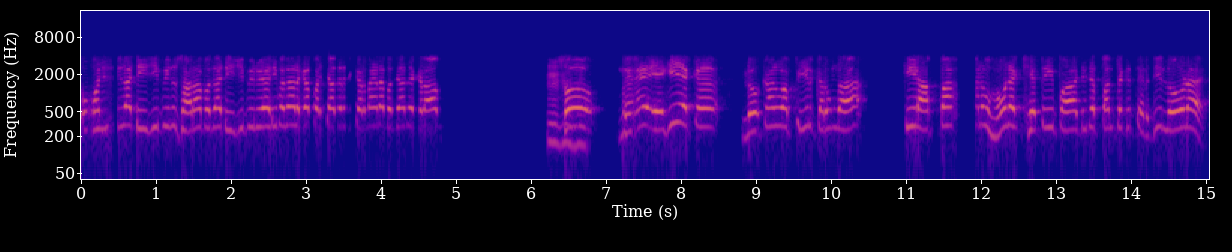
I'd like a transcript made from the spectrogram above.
ਉਹ ਜਿਹਦਾ ਡੀਜੀਪੀ ਨੂੰ ਸਾਰਾ ਪਤਾ ਡੀਜੀਪੀ ਨੂੰ ਇਹ ਨਹੀਂ ਪਤਾ ਲੱਗਾ ਪਰਚਾ ਦਰਜ ਕਰਨਾ ਇਹਨਾਂ ਬੰਦਿਆਂ ਦੇ ਖਿਲਾਫ। ਹੂੰ, ਹੂੰ, ਸੋ ਹੂੰ। ਮੈਂ ਇਹੀ ਇੱਕ ਲੋਕਾਂ ਨੂੰ ਅਪੀਲ ਕਰੂੰਗਾ ਕਿ ਆਪਾਂ ਨੂੰ ਹੁਣ ਖੇਤਰੀ ਪਾਰਟੀ ਦੇ ਪੰਥਕ ਧਿਰ ਦੀ ਲੋੜ ਹੈ।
